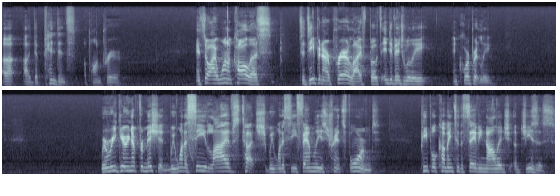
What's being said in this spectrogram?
a, a dependence upon prayer. And so I want to call us to deepen our prayer life, both individually and corporately. We're regearing up for mission. We want to see lives touch. We want to see families transformed people coming to the saving knowledge of Jesus,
